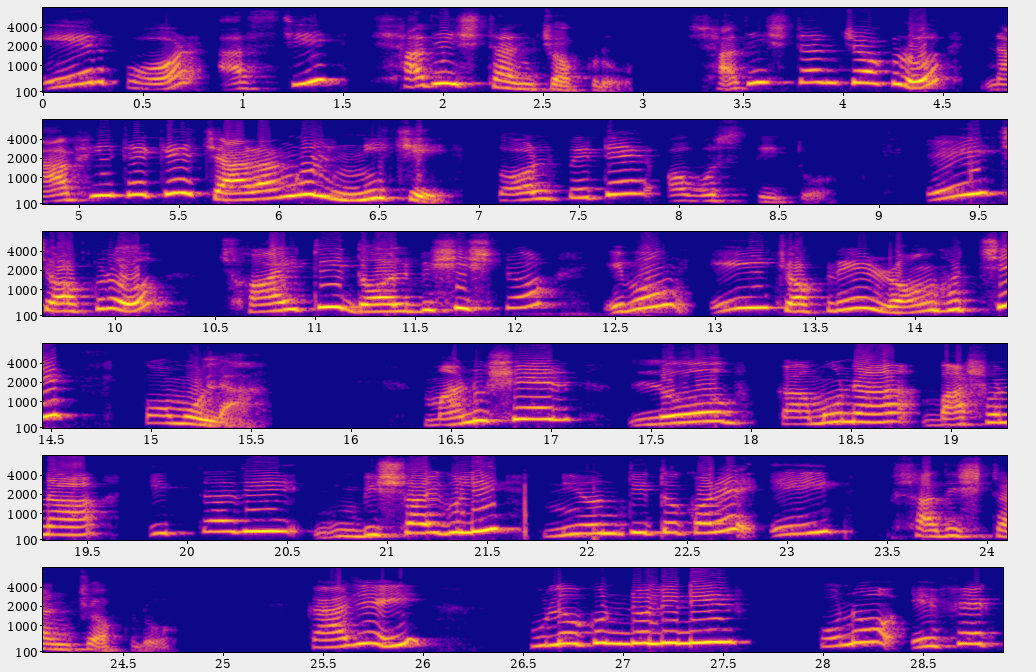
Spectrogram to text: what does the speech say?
এরপর আসছি স্বাধিষ্ঠান চক্র। স্বাধিষ্ঠান চক্র নাভি থেকে চার আঙ্গুল নিচে, তলপেটে অবস্থিত। এই চক্র ছয়টি দল বিশিষ্ট এবং এই চক্রের রং হচ্ছে কমলা। মানুষের লোভ, কামনা, বাসনা ইত্যাদি বিষয়গুলি নিয়ন্ত্রিত করে এই স্বাধিষ্ঠান চক্র। কাজেই কুলকুণ্ডলিনীর কোনো এফেক্ট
